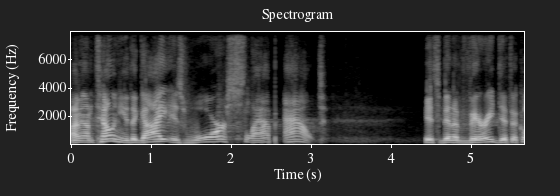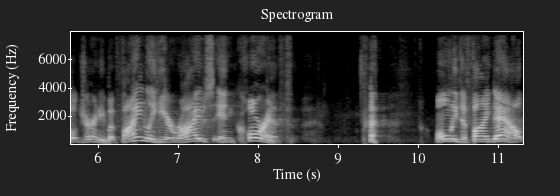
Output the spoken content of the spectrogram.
I mean, I'm telling you, the guy is war slap out. It's been a very difficult journey. But finally, he arrives in Corinth, only to find out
